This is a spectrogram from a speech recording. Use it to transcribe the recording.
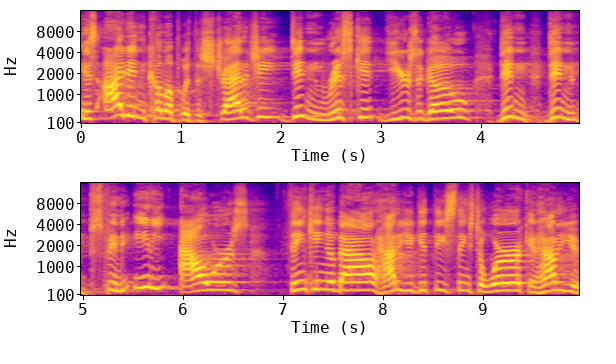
is I didn't come up with the strategy, didn't risk it years ago, didn't, didn't spend any hours thinking about how do you get these things to work and how do you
